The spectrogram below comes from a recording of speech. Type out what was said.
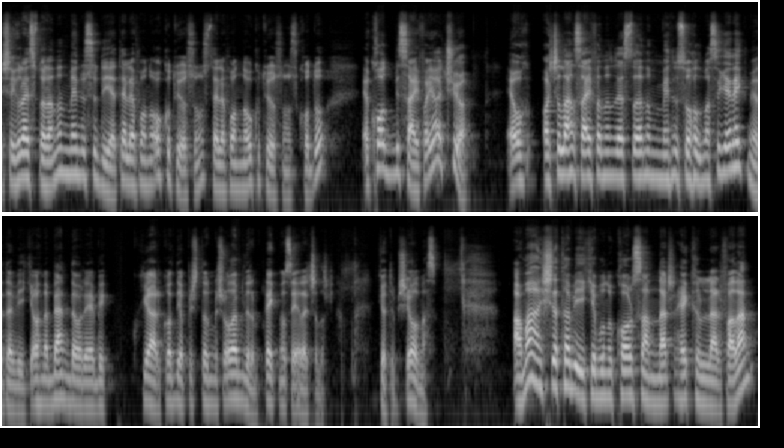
işte restoranın menüsü diye telefonu okutuyorsunuz, telefonla okutuyorsunuz kodu. E kod bir sayfayı açıyor. E o açılan sayfanın restoranın menüsü olması gerekmiyor tabii ki. Ona ben de oraya bir QR kod yapıştırmış olabilirim. TeknoSeyir açılır. Kötü bir şey olmaz. Ama işte tabii ki bunu korsanlar, hackerlar falan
